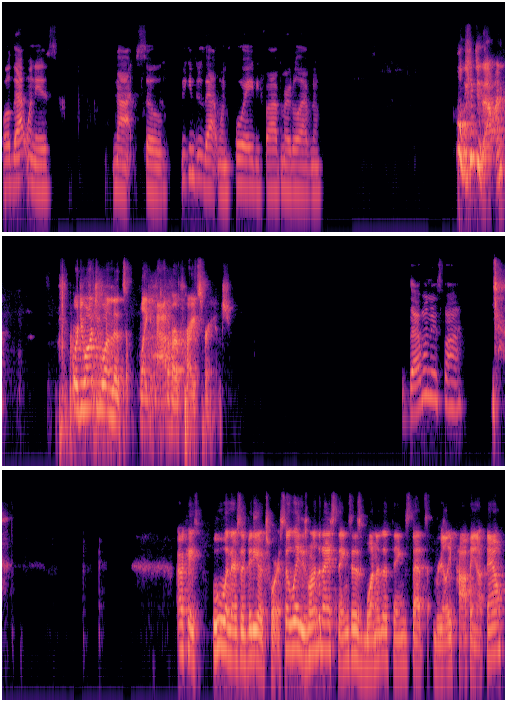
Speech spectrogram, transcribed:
Well, that one is not. So we can do that one, 485 Myrtle Avenue. Oh, we can do that one. Or do you want to do one that's like out of our price range? That one is fine. Okay. Ooh, and there's a video tour. So, ladies, one of the nice things is one of the things that's really popping up now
